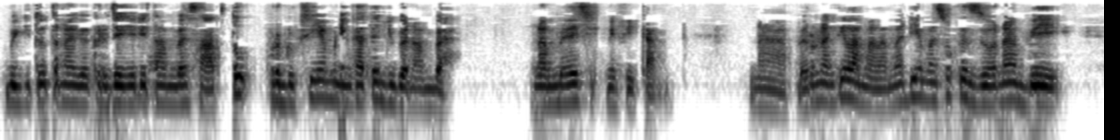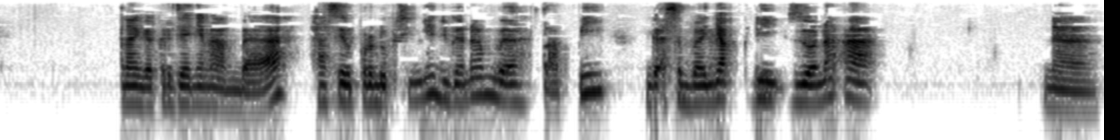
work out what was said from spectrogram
begitu tenaga kerjanya ditambah satu, produksinya meningkatnya juga nambah. Nambahnya signifikan. Nah, baru nanti lama-lama dia masuk ke zona B. Tenaga kerjanya nambah, hasil produksinya juga nambah, tapi nggak sebanyak di zona A. Nah,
